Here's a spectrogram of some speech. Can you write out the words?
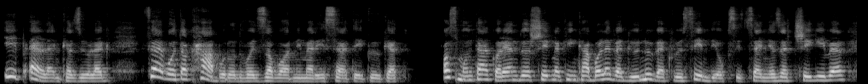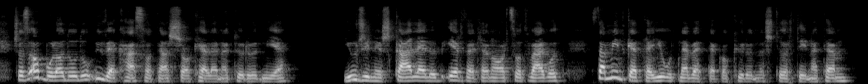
Épp ellenkezőleg. Fel voltak háborodva, vagy zavarni merészelték őket. Azt mondták a rendőrségnek inkább a levegő növekvő széndiokszid szennyezettségével és az abból adódó üvegházhatással kellene törődnie. Eugene és Carl előbb értetlen arcot vágott, aztán mindketten jót nevettek a különös történetem.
